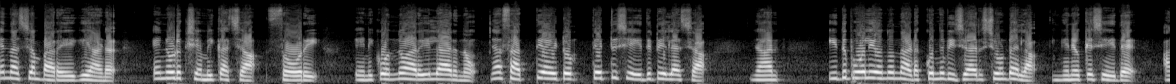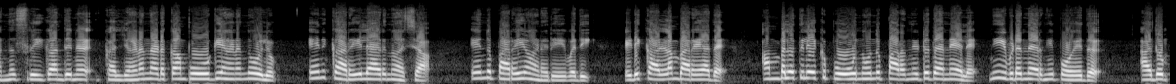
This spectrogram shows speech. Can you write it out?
എന്ന് അച്ഛൻ പറയുകയാണ് എന്നോട് ക്ഷമിക്കച്ച സോറി. എനിക്കൊന്നും അറിയില്ലായിരുന്നു. ഞാൻ സത്യമായിട്ടും തെറ്റ് ചെയ്തിട്ടില്ല അച്ഛ. ഞാൻ ഇതുപോലെയൊന്നും നടക്കുമെന്ന് വിചാരിച്ചുകൊണ്ടല്ല ഇങ്ങനെയൊക്കെ ചെയ്തേ. അന്ന് ശ്രീകാന്തിന് കല്യാണം നടക്കാൻ പോവുകയാണെന്ന് പോലും എനിക്കറിയില്ലായിരുന്നു അച്ഛ. എന്ന് പറയുവാണ് രേവതി. എടി കള്ളം പറയാതെ അമ്പലത്തിലേക്ക് പോകുന്നു എന്ന് പറഞ്ഞിട്ട് തന്നെയല്ലേ നീ ഇവിടെ നിന്ന് ഇറങ്ങിപ്പോയത്? അതും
